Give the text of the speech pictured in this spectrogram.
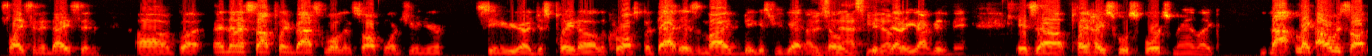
slicing and dicing. Uh, but and then I stopped playing basketball. Then sophomore, junior, senior year, I just played uh, lacrosse. But that is my biggest regret. And I I, tell gonna you, kids yep. that are younger than me is uh, play high school sports, man. Like not like I always thought,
